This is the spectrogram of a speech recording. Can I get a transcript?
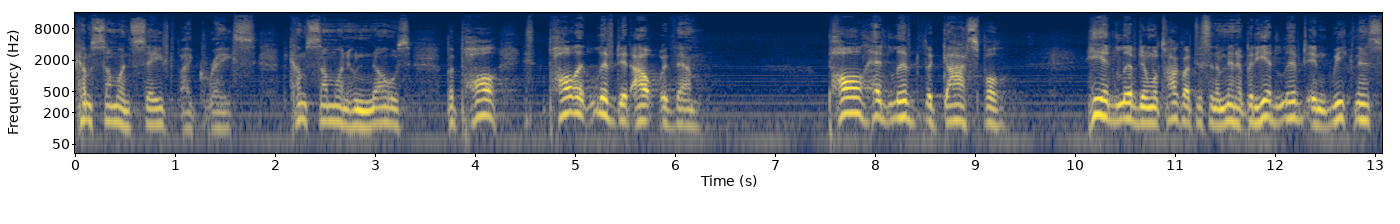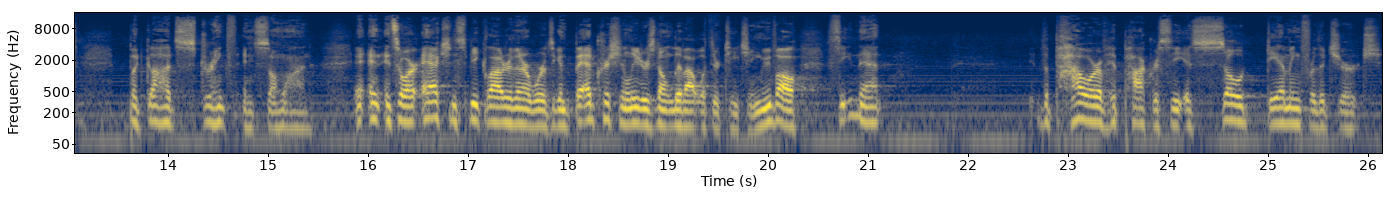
become someone saved by grace, become someone who knows. But Paul, Paul had lived it out with them. Paul had lived the gospel. He had lived, and we'll talk about this in a minute, but he had lived in weakness, but God's strength, and so on. And, and, and, so our actions speak louder than our words. Again, bad Christian leaders don't live out what they're teaching. We've all seen that. The power of hypocrisy is so damning for the church.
